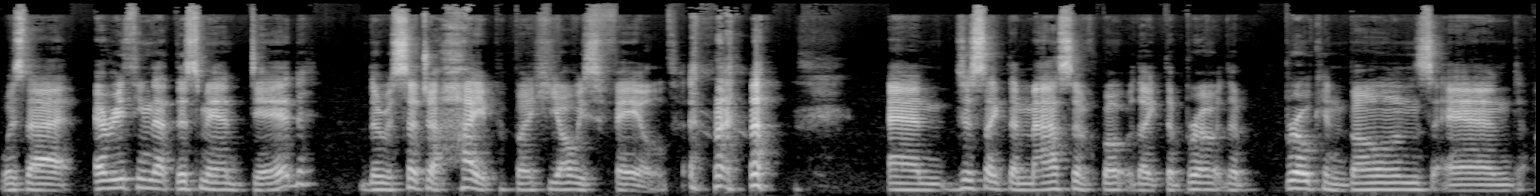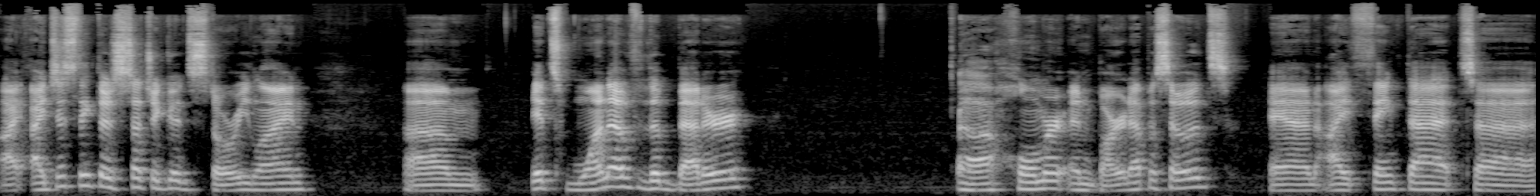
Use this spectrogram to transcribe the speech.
Was that everything that this man did, there was such a hype, but he always failed. and just like the massive bo- like the bro the broken bones and I, I just think there's such a good storyline um, it's one of the better uh, homer and bart episodes and i think that uh,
